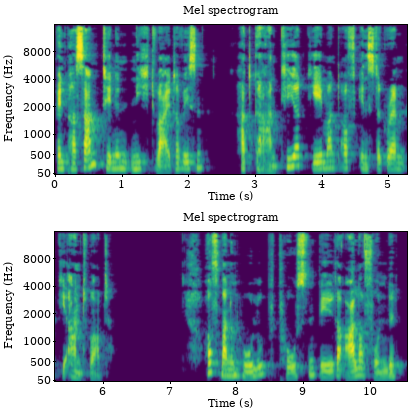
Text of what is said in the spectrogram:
Wenn Passantinnen nicht weiter wissen, hat garantiert jemand auf Instagram die Antwort. Hoffmann und Holub posten Bilder aller Funde.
